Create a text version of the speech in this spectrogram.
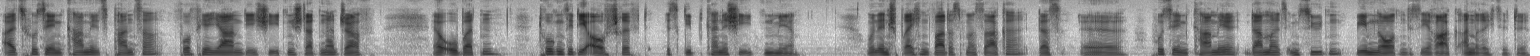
Als Hussein Kamils Panzer vor vier Jahren die Schiitenstadt Najaf eroberten, trugen sie die Aufschrift „ Es gibt keine Schiiten mehr “und entsprechend war das Massaker, das äh, Hussein Kamil damals im Süden wie im Norden des Irak anrichtete.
